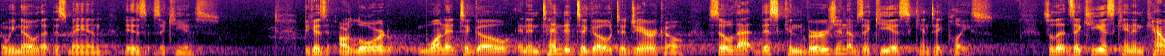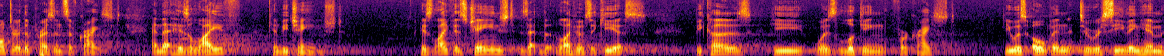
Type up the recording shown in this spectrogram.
And we know that this man is Zacchaeus. Because our Lord wanted to go and intended to go to Jericho so that this conversion of Zacchaeus can take place, so that Zacchaeus can encounter the presence of Christ, and that his life can be changed. His life is changed, the life of Zacchaeus, because he was looking for Christ. He was open to receiving him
